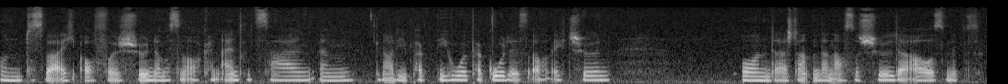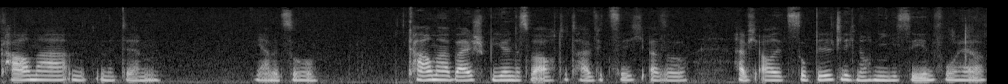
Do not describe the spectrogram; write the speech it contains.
Und das war eigentlich auch voll schön. Da musste man auch keinen Eintritt zahlen. Ähm, genau, die, die hohe Pagode ist auch echt schön. Und da standen dann auch so Schilder aus mit Karma, mit, mit dem, ja, mit so Karma-Beispielen. Das war auch total witzig. Also habe ich auch jetzt so bildlich noch nie gesehen vorher.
